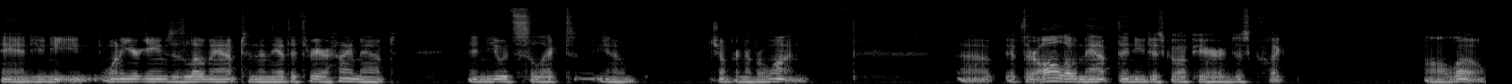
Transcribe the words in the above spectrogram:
and you need one of your games is low mapped and then the other three are high mapped, then you would select, you know, jumper number one. Uh, if they're all low mapped, then you just go up here and just click all low.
